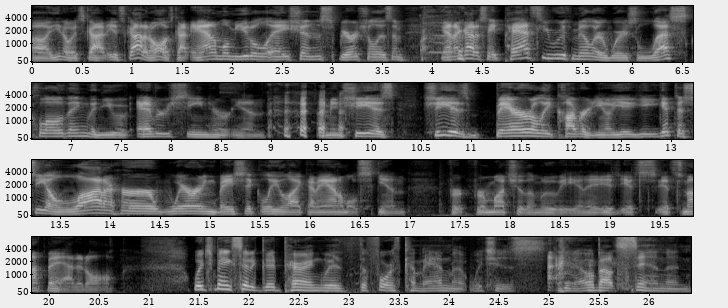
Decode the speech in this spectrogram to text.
Uh, you know, it's got it's got it all. It's got animal mutilation, spiritualism, and I got to say, Patsy Ruth Miller wears less clothing than you have ever seen her in. I mean, she is she is barely covered. You know, you, you get to see a lot of her wearing basically like an animal skin for for much of the movie, and it, it's it's not bad at all which makes it a good pairing with the fourth commandment, which is you know about sin and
